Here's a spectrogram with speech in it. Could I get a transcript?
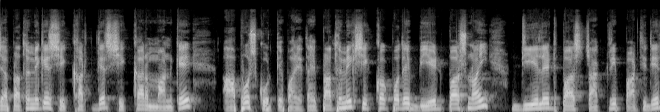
যা প্রাথমিকের শিক্ষার্থীদের শিক্ষার মানকে আপোষ করতে পারে। তাই প্রাথমিক শিক্ষক পদে বিএড পাস নয় ডিএলএড পাস চাকরি প্রার্থীদের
